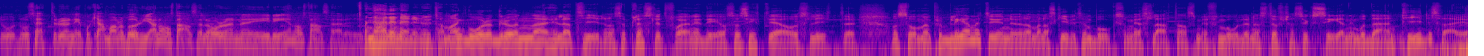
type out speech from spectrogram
då, då sätter du dig ner på kammaren och börjar någonstans eller har du en eh, idé någonstans här? I... Nej, nej, nej, nej, utan man går och grunnar hela tiden och så plötsligt får jag en idé och så sitter jag och sliter och så. Men problemet är ju nu när man har skrivit en bok som är Zlatan som är förmodligen den största succén i modern tid i Sverige.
